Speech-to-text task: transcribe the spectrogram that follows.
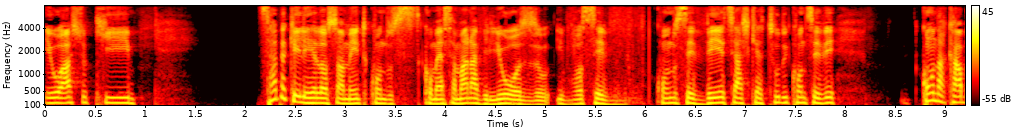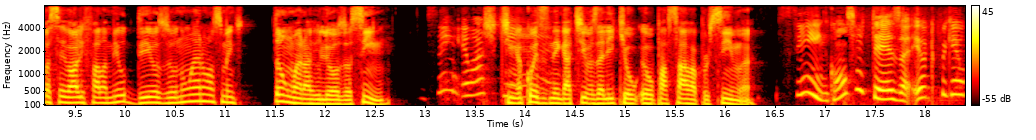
eu acho que Sabe aquele relacionamento quando começa maravilhoso e você, quando você vê, você acha que é tudo e quando você vê, quando acaba, você olha e fala: Meu Deus, eu não era um relacionamento tão maravilhoso assim? Sim, eu acho que. Tinha é... coisas negativas ali que eu, eu passava por cima? Sim, com certeza. Eu, porque eu,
